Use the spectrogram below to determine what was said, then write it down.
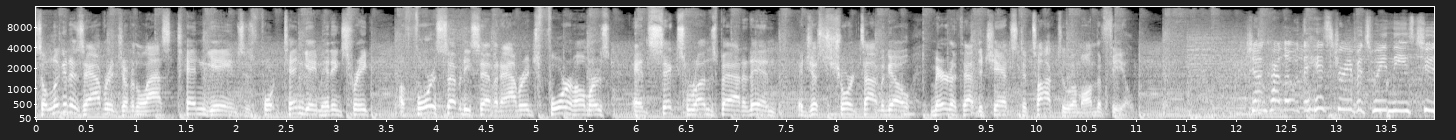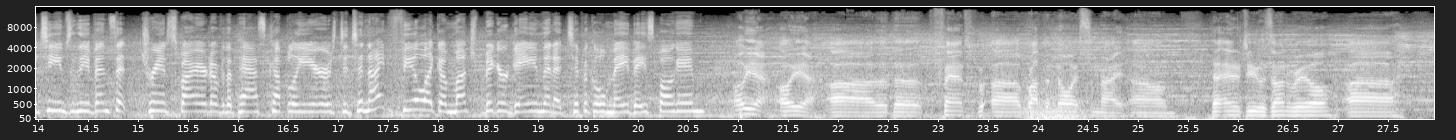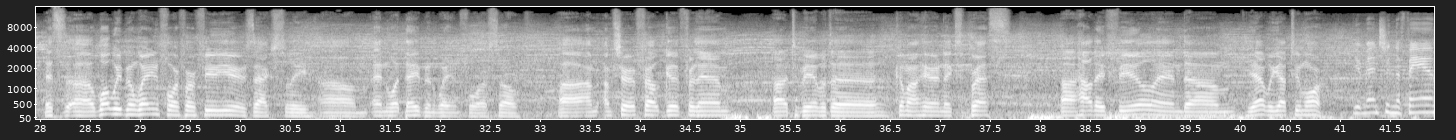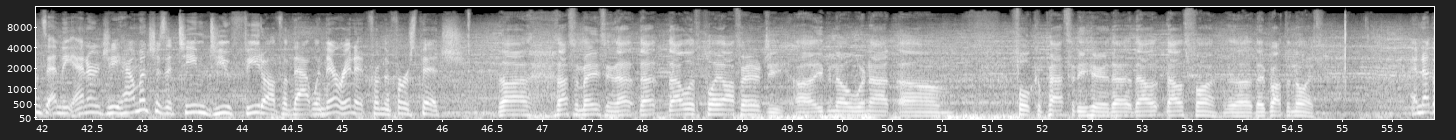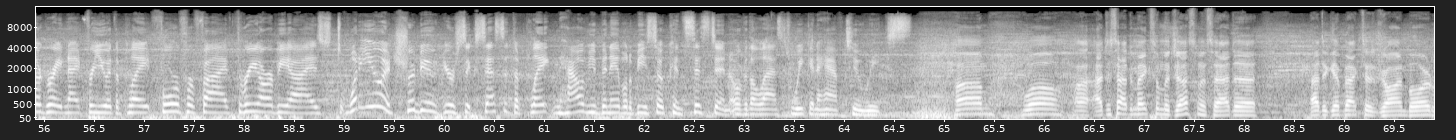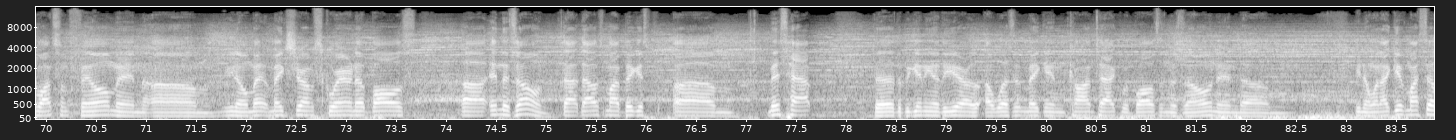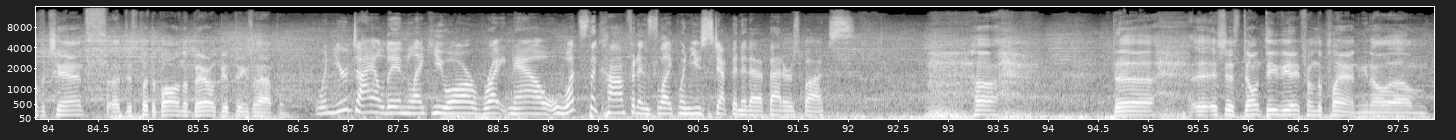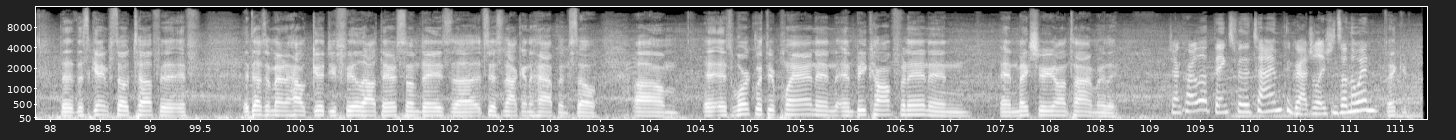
So look at his average over the last 10 games. His 10 game hitting streak, a 477 average, four homers, and six runs batted in. And just a short time ago, Meredith had the chance to talk to him on the field. Giancarlo, with the history between these two teams and the events that transpired over the past couple of years, did tonight feel like a much bigger game than a typical May baseball game? Oh, yeah. Oh, yeah. Uh, the fans uh, brought the noise tonight. Um, the energy was unreal. Uh, it's uh, what we've been waiting for for a few years, actually, um, and what they've been waiting for. So uh, I'm, I'm, sure it felt good for them uh, to be able to come out here and express how they feel. And, um, yeah, we got two more. You mentioned the fans and the energy. How much as a team do you feed off of that when they're in it from the first pitch? Uh, that's amazing. That that that was playoff energy. Uh, even though we're not um, full capacity here, that that, that was fun. Uh, they brought the noise. Another great night for you at the plate. Four for five, three RBIs. What do you attribute your success at the plate, and how have you been able to be so consistent over the last week and a half, two weeks? Um, well, I just had to make some adjustments. I had to I had to get back to the drawing board, watch some film, and um, you know ma make sure I'm squaring up balls uh, in the zone. That that was my biggest um, mishap. The the beginning of the year, I, wasn't making contact with balls in the zone, and um, you know when I give myself a chance, uh, just put the ball in the barrel, good things will happen. When you're dialed in like you are right now, what's the confidence like when you step into that batter's box? Uh, the it's just don't deviate from the plan. You know, um, the, this game's so tough. If it doesn't matter how good you feel out there, some days uh, it's just not going to happen. So um, it's work with your plan and, and be confident and and make sure you're on time. Really. Giancarlo, thanks for the time. Congratulations on the win. Thank you.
